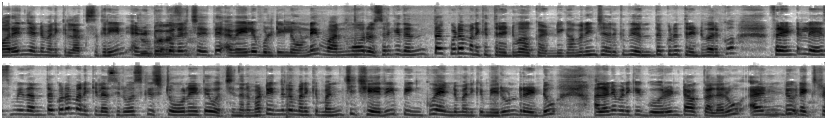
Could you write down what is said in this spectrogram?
orange and మనకి లక్స్ గ్రీన్ అండ్ టూ కలర్స్ అయితే అవైలబిలిటీలో ఉన్నాయి. వన్ మోర్ వచ్చరికి ఇదంతా కూడా మనకి థ్రెడ్ వర్క్ అండి. గమనించారు కదా ఇదంతా కూడా థ్రెడ్ వర్క్ ఫ్రంట్ లేస్ మీద అంతా కూడా మనకి ఇలా సిరోస్కి స్టోన్ అయితే వచ్చింది అనమాట ఇందులో మనకి మంచి చెర్రీ పింక్ అండ్ మనకి మెరూన్ రెడ్ అలానే మనకి గోరెంటా కలర్ అండ్ నెక్స్ట్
